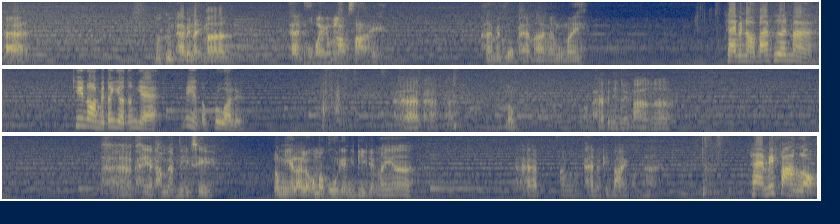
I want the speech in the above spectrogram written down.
แพรเมื่อคืนแพรไปไหนมาแทนโทรไปก็ไม่รับสาย แพรเป็นห่วงแพรมากนะรู้ไหม แพรไปนอนบ้านเพื่อนมา ที่นอนไม่ต้องเยอะต้องแยะ ไม่เห็นต้องกลัวเลย แพรแพรแพรแล้วแล้วแพรเป็นยังไงบ้างอะแพรแพรอย่าทำแบบนี้สิ เรามีอะไรเราก็มาพูดกันดีๆได้ไหมอะแพร ฟังแทนอธิบายก่อนนะ แพรไม่ฟังหรอก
